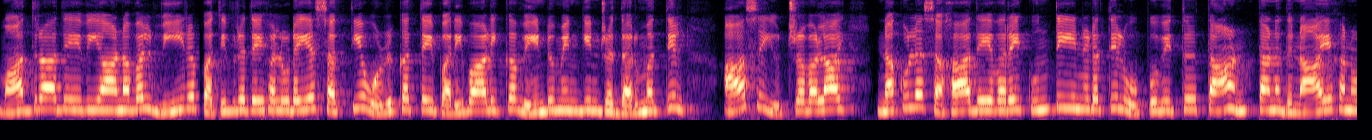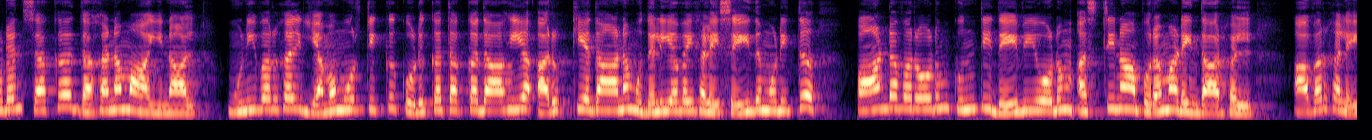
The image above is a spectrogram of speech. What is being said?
மாத்ராதேவியானவள் வீர பதிவிரதைகளுடைய சத்திய ஒழுக்கத்தை பரிபாலிக்க வேண்டுமென்கின்ற தர்மத்தில் ஆசையுற்றவளாய் நகுல சகாதேவரை குந்தியினிடத்தில் ஒப்புவித்து தான் தனது நாயகனுடன் சக தகனமாயினாள் முனிவர்கள் யமமூர்த்திக்கு கொடுக்கத்தக்கதாகிய அருக்கியதான முதலியவைகளை செய்து முடித்து பாண்டவரோடும் குந்தி தேவியோடும் அஸ்தினாபுரம் அடைந்தார்கள். அவர்களை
